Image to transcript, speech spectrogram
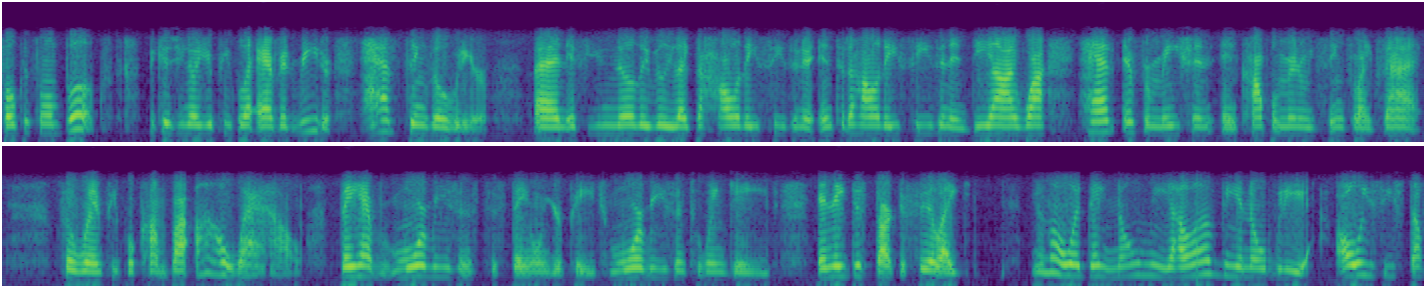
focus on books because you know your people are avid reader. Have things over there. And if you know they really like the holiday season or into the holiday season and DIY, have information and complimentary things like that. So when people come by, oh wow, they have more reasons to stay on your page, more reason to engage, and they just start to feel like, you know what, they know me. I love being over there. I always see stuff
